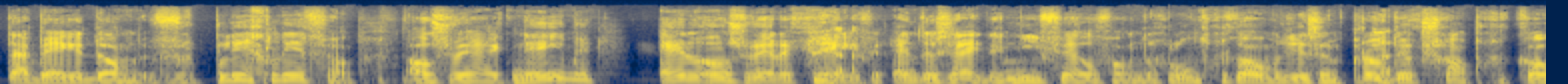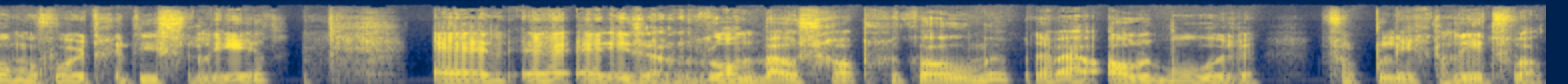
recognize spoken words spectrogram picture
daar ben je dan verplicht lid van. Als werknemer en als werkgever. Ja. En er zijn er niet veel van de grond gekomen. Er is een productschap gekomen voor het gedistilleerd. En uh, er is een landbouwschap gekomen. Daar waren alle boeren verplicht lid van.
